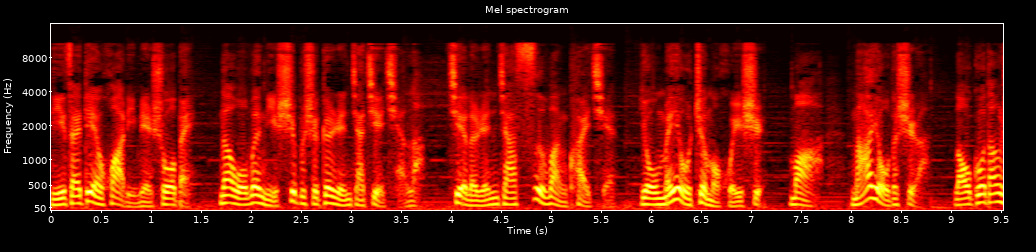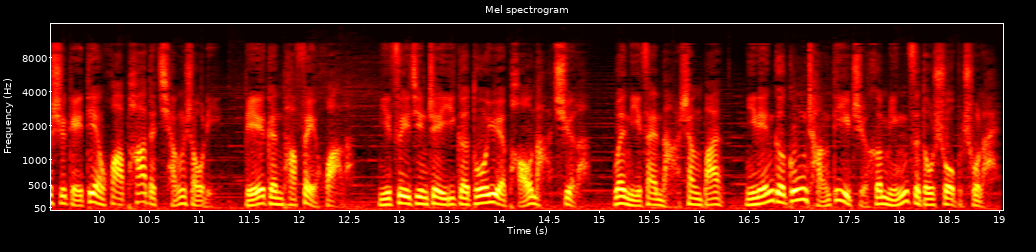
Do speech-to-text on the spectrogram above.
你在电话里面说呗。那我问你，是不是跟人家借钱了？借了人家四万块钱，有没有这么回事？妈，哪有的事啊！老郭当时给电话趴在墙手里，别跟他废话了。你最近这一个多月跑哪去了？问你在哪上班，你连个工厂地址和名字都说不出来，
